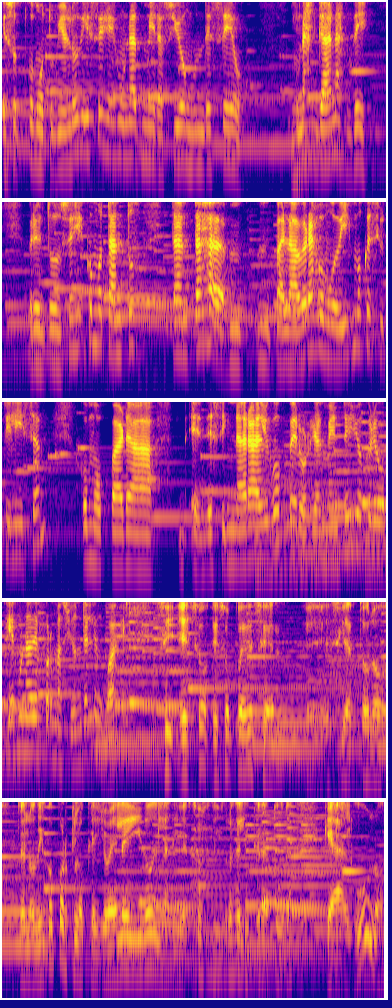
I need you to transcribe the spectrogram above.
Eso, como tú bien lo dices, es una admiración, un deseo, mm. unas ganas de. Pero entonces es como tantos, tantas ah, palabras o modismos que se utilizan como para eh, designar algo, pero realmente yo creo que es una deformación del lenguaje. Sí, eso, eso puede ser eh, cierto. te lo digo por lo que yo he leído en los diversos libros de literatura, que algunos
